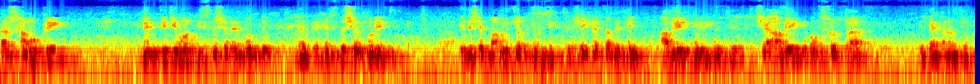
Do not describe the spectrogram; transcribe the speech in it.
তার সামগ্রিক ব্যক্তি জীবন বিশ্লেষণের মধ্যে বিশ্লেষণ করে এদেশের মানুষ যতটুকু দেখেছে সেইখানে তাদের যে আবেগ তৈরি হয়েছে সে আবেগ এবং শ্রদ্ধা দেখানোর জন্য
